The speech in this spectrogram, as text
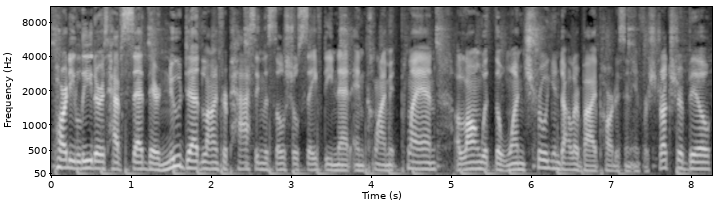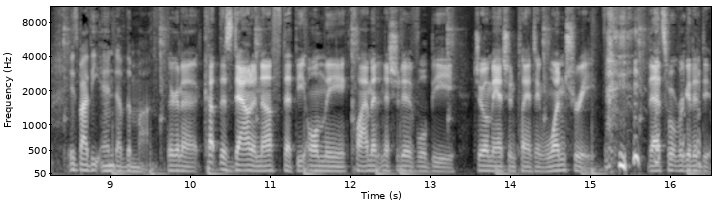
party leaders have said their new deadline for passing the social safety safety net and climate plan, along with the $1 trillion bipartisan infrastructure bill, is by the end of the month. They're going to cut this down enough that the only climate initiative will be Joe Manchin planting one tree. That's what we're going to do.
